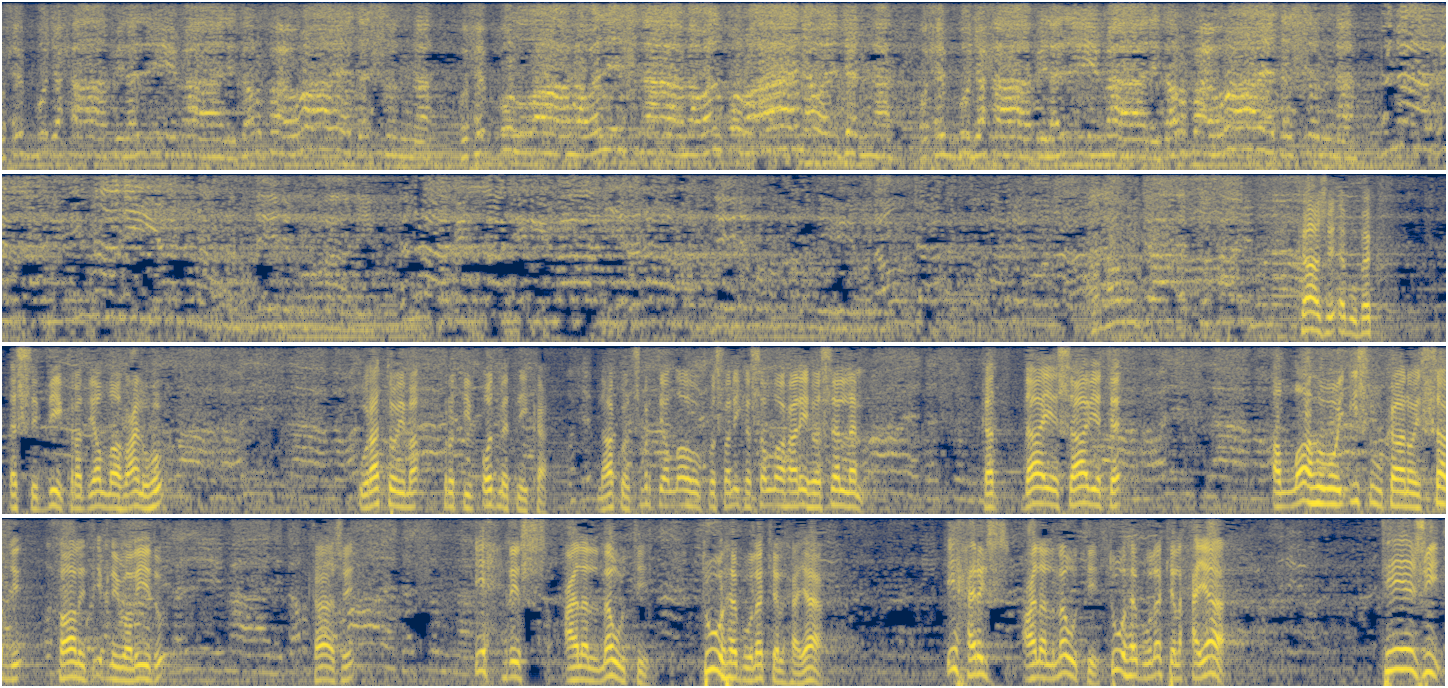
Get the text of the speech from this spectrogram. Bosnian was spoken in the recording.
أحب جحافل الإيمان ترفع راية السنة. أحب الله والإسلام والقرآن والجنة. أحب جحافل الإيمان ترفع راية السنة. أنا kaže Ebu Bekr Esidik radijallahu anhu u ratovima protiv odmetnika. Nakon smrti Allahu poslanika sallallahu alaihi ve sellem kad daje savjete Allahovoj isukanoj sablji Halid ibn Validu kaže ihris alal mauti tuhebu lekel haja. احرص على الموت توهب لك الحياة تيجي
